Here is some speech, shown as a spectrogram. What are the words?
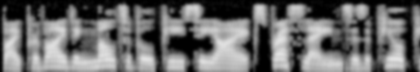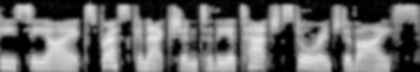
By providing multiple PCI Express lanes as a pure PCI Express connection to the attached storage device.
